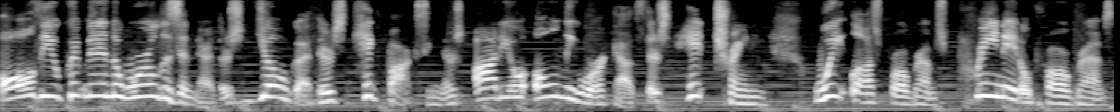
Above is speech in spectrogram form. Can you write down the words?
all the equipment in the world is in there. There's yoga, there's kickboxing, there's audio only workouts, there's HIT training, weight loss programs, prenatal programs.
